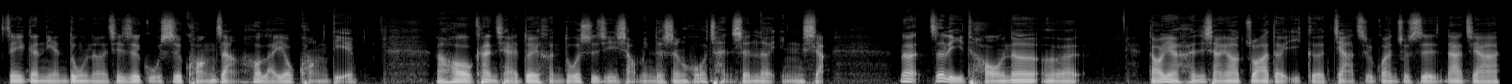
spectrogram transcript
这一个年度呢，其实股市狂涨，后来又狂跌，然后看起来对很多市井小民的生活产生了影响。那这里头呢，呃，导演很想要抓的一个价值观就是大家。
